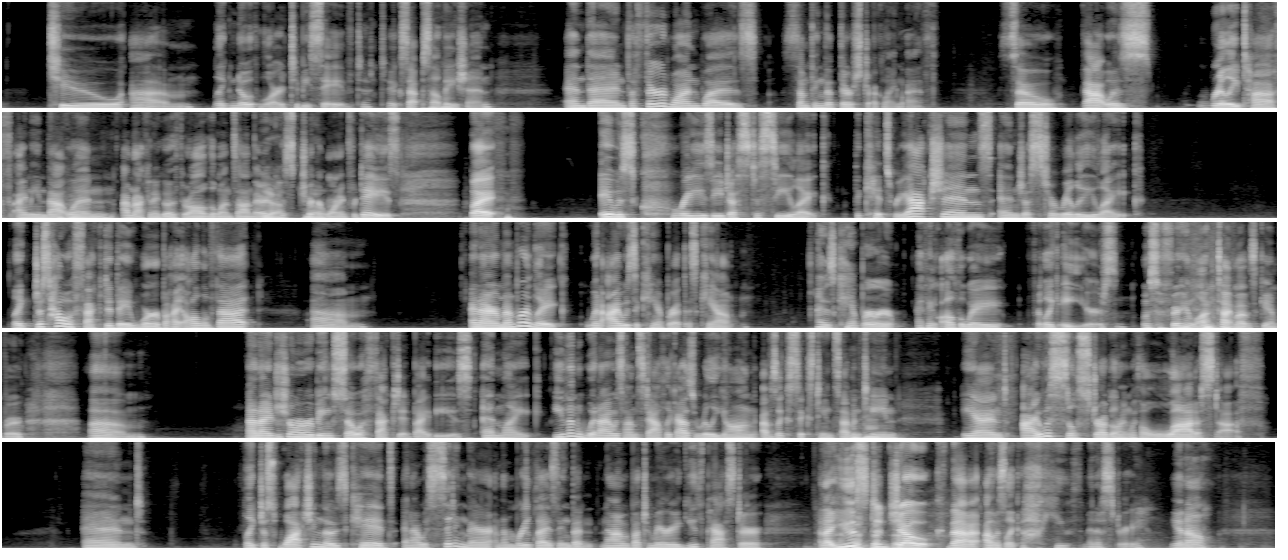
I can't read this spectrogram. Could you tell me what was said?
to um, like know the Lord, to be saved, to accept Mhm. salvation. And then the third one was something that they're struggling with. So that was really tough. I mean, that Mhm. one, I'm not going to go through all of the ones on there Yeah, because trigger no. warning for days. But it was crazy just to see like the kids' reactions and just to really like, like just how affected they were by all of that. Um, and I remember like when I was a camper at this camp, I was camper, I think all the way for like eight years. It was a very long time I was a camper. Um, and I just remember being so affected by these. And like, even when I was on staff, like I was really young, I was like 16, 17, and I was still struggling with a lot of stuff. And like just watching those kids, and I was sitting there and I'm realizing that now I'm about to marry a youth pastor. And I used to joke that I was like, youth ministry, you know?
